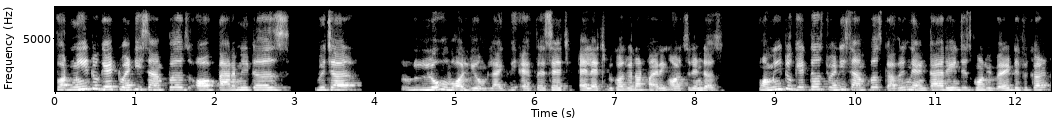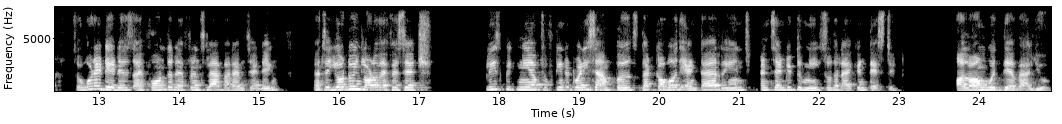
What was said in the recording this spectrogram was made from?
For me to get 20 samples of parameters which are low volume, like the FSH, LH, because we're not firing all cylinders. For me to get those 20 samples covering the entire range is going to be very difficult. So what I did is I found the reference lab that I'm sending and say, you're doing a lot of FSH, please pick me up 15 to 20 samples that cover the entire range and send it to me so that I can test it along with their value.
